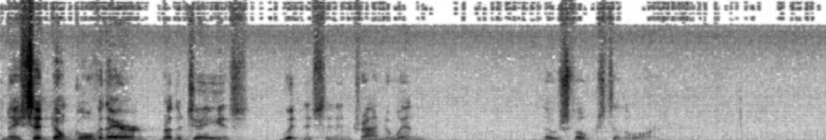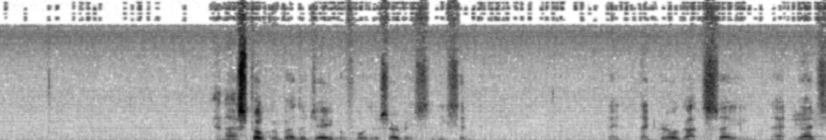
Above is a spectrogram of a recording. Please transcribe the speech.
And they said, don't go over there. Brother Jay is witnessing and trying to win those folks to the Lord. And I spoke with Brother Jay before the service, and he said, that, that girl got saved. That, that's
